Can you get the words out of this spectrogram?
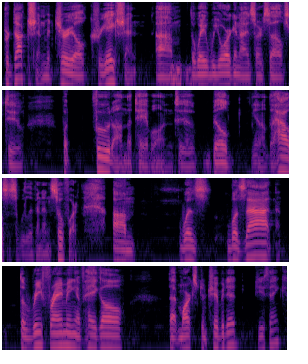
production, material creation, um, the way we organize ourselves to put food on the table and to build, you know, the houses that we live in and so forth. Um, was was that the reframing of Hegel that Marx contributed? Do you think?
